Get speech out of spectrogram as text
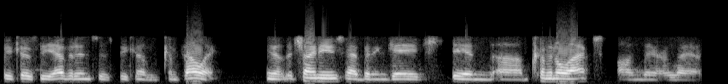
because the evidence has become compelling. You know, the Chinese have been engaged in um, criminal acts on their land.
